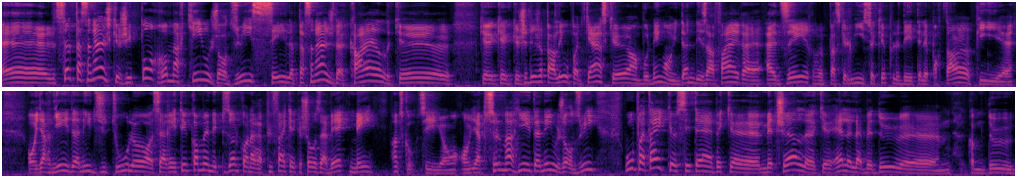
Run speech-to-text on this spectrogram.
Euh, le seul personnage que j'ai pas remarqué aujourd'hui, c'est le personnage de Kyle que, que, j'ai déjà parlé au podcast, qu'en bout on lui donne des affaires à, dire parce que lui, il s'occupe des téléporteurs, puis euh, on y a rien donné du tout. Là. Ça aurait été comme un épisode qu'on aurait pu faire quelque chose avec, mais en tout cas, on, on y a absolument rien donné aujourd'hui. Ou peut-être que c'était avec euh, Mitchell, qu'elle, elle avait deux, comme deux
